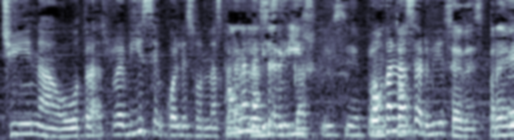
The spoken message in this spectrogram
China o otras, revisen cuáles son las Pónganla a servir. características. y si de Pónganla a servir. Se desprende.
